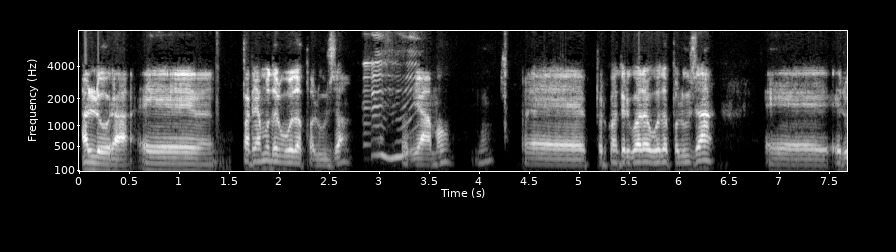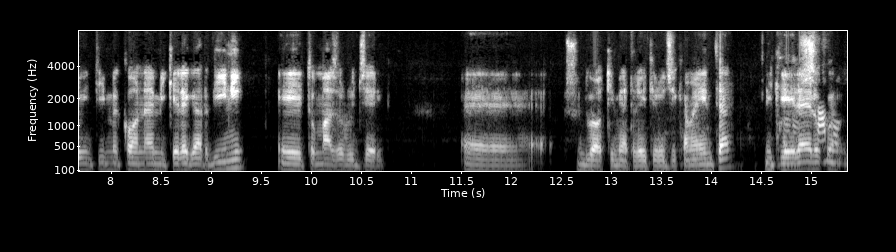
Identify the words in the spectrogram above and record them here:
Allora, eh, parliamo del Vodapalooza, mm-hmm. parliamo? Eh, per quanto riguarda il Vodapalooza, eh, ero in team con Michele Gardini e Tommaso Ruggeri. Eh, sono due ottimi atleti, logicamente. Michele lo, con-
